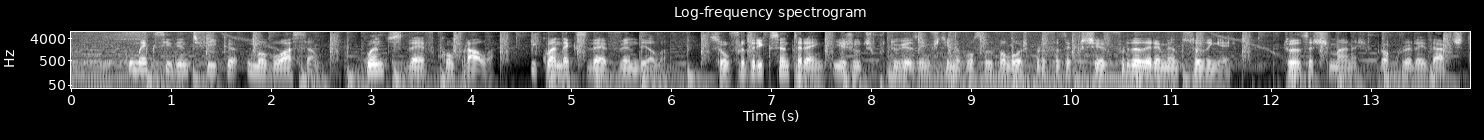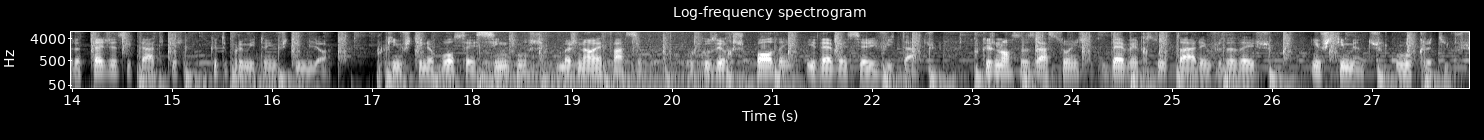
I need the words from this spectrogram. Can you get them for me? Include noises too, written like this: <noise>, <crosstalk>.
Como é que se identifica uma boa ação? Quando se deve comprá-la? E quando é que se deve vendê-la? Sou o Frederico Santarém e ajudo os portugueses a investir na Bolsa de Valores para fazer crescer verdadeiramente o seu dinheiro. Todas as semanas procurarei dar-te estratégias e táticas que te permitam investir melhor. Porque investir na Bolsa é simples, mas não é fácil. Porque os erros podem e devem ser evitados porque as nossas ações devem resultar em verdadeiros investimentos lucrativos.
